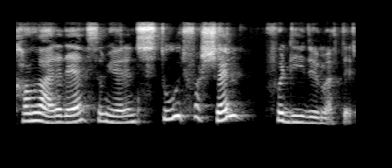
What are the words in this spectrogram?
kan være det som gjør en stor forskjell for de du møter.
